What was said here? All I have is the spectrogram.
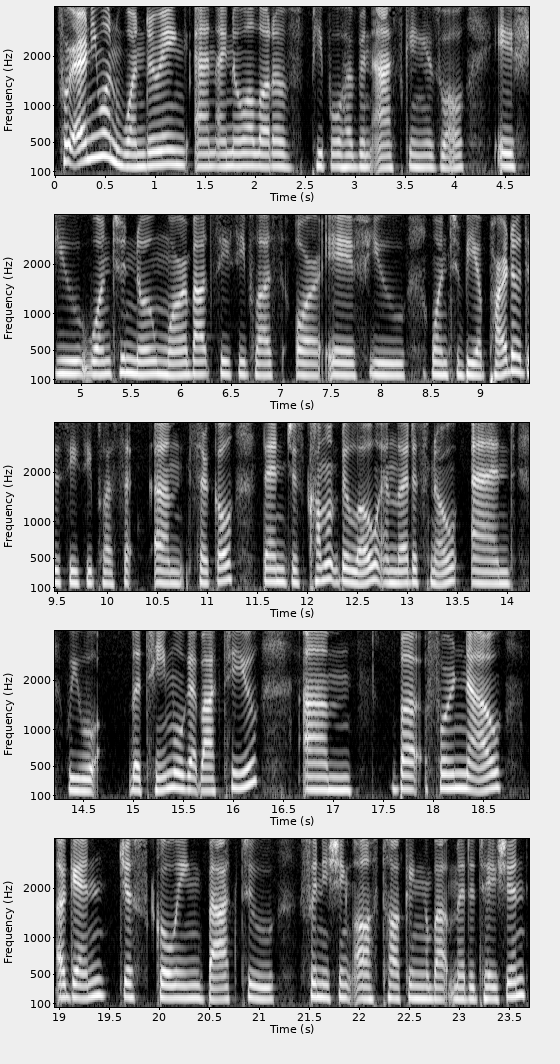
for anyone wondering, and I know a lot of people have been asking as well, if you want to know more about CC Plus or if you want to be a part of the CC Plus um, circle, then just comment below and let us know, and we will. The team will get back to you. Um, but for now, again, just going back to finishing off talking about meditation,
